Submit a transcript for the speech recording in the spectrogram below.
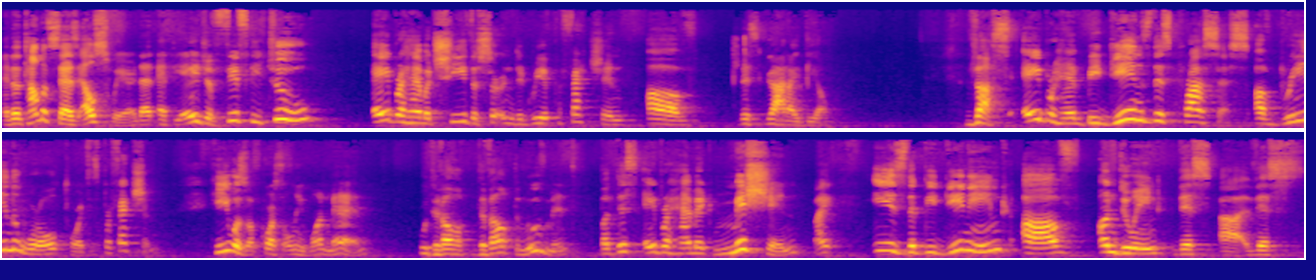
And then the Talmud says elsewhere that at the age of 52, Abraham achieved a certain degree of perfection of this God ideal. Thus, Abraham begins this process of bringing the world towards its perfection. He was, of course, only one man who developed, developed the movement, but this Abrahamic mission, right, is the beginning of undoing this, uh, this,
